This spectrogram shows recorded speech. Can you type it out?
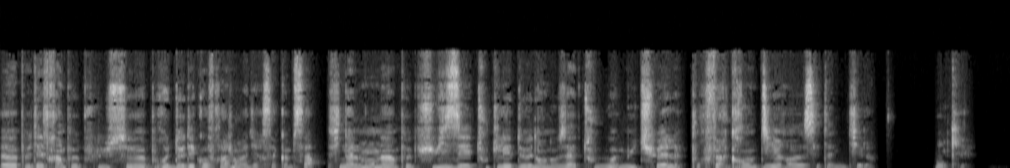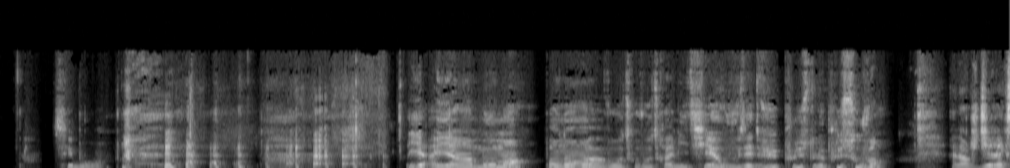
Euh, peut-être un peu plus euh, brute de décoffrage, on va dire ça comme ça. Finalement, on a un peu puisé toutes les deux dans nos atouts euh, mutuels pour faire grandir cette amitié-là. Ok. C'est beau. Hein il, y a, un moment pendant votre, votre amitié où vous êtes vus plus, le plus souvent? Alors je dirais que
